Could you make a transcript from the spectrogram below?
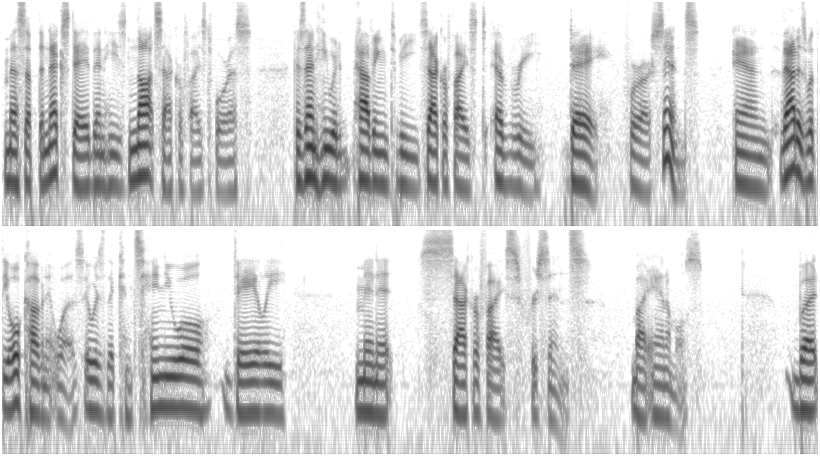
mess up the next day, then he's not sacrificed for us. Because then he would having to be sacrificed every day for our sins. And that is what the old covenant was. It was the continual, daily, minute sacrifice for sins by animals. But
